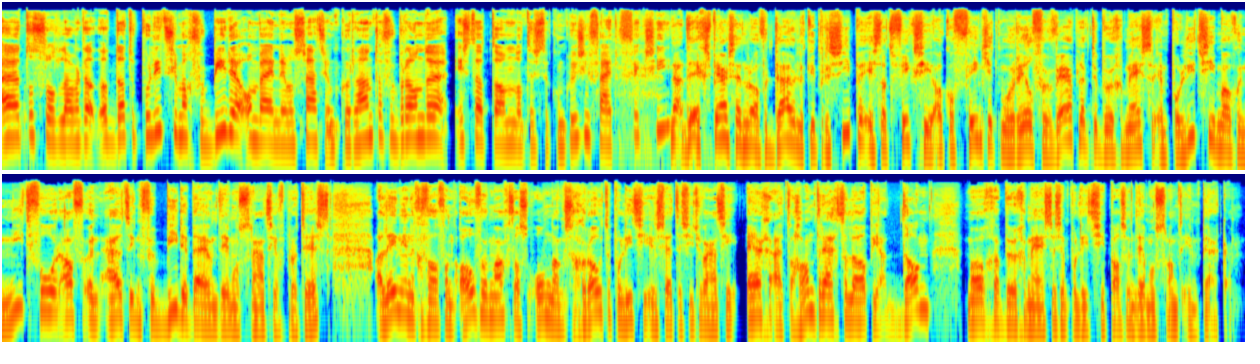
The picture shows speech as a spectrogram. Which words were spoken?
Uh, tot slot, Laura, dat, dat de politie mag verbieden om bij een demonstratie een Koran te verbranden, is dat dan, dat is de conclusie, feit of fictie? Nou, de experts zijn erover duidelijk. In principe is dat fictie, ook al vind je het moreel verwerpelijk. De burgemeester en politie mogen niet vooraf een uiting verbieden bij een demonstratie of protest. Alleen in een geval van overmacht, als ondanks grote politie-inzet de situatie erg uit de hand dreigt te lopen, ja, dan mogen burgemeesters en politie pas een demonstrant inperken.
